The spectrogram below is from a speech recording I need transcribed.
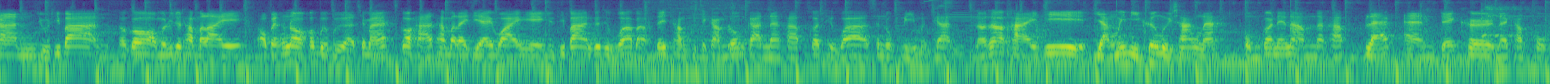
การอยู่ที่บ้าน แล้วก็ไม่รู้จะทำอะไรออกไปข้างนอกก็เบื่อเบื่อๆใช่ไหมก็หาทำอะไร DIY เองอยู่ที่บ้านก็ถือว่าแบบได้ทำกิจกรรมร่วมกันนะครับ ก็ถือว่าสนุกดีเหมือนกัน แล้วถ้าใครที่ยังไม่มีเครื่องมือช่างนะ ผมก็แนะนำนะครับ Black and Decker นะครับผม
